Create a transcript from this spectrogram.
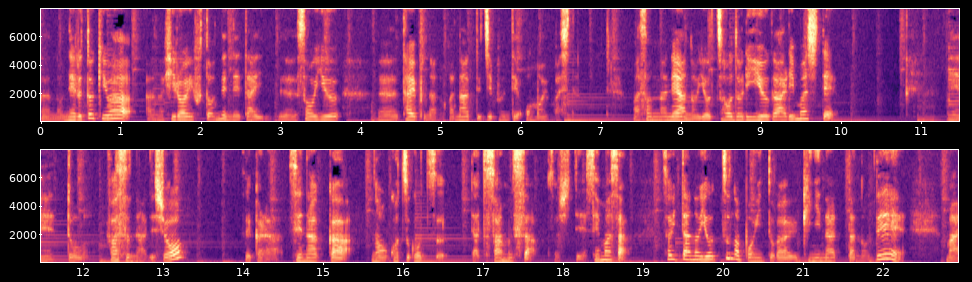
あの寝る時はあの広い布団で寝たい、そういうタイプなのかなって自分で思いました。まあ、そんなねあの4つほど理由がありましてえー、っとファスナーでしょ？それから背中。のゴツゴツ。あと寒さ。そして狭さ。そういったあの4つのポイントが気になったので、まあ、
